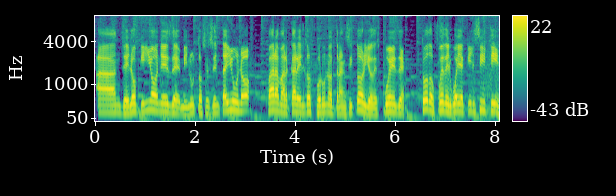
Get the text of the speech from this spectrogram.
Angelo Quiñones de minuto 61 para marcar el 2 por 1 transitorio. Después de todo fue del Guayaquil City,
